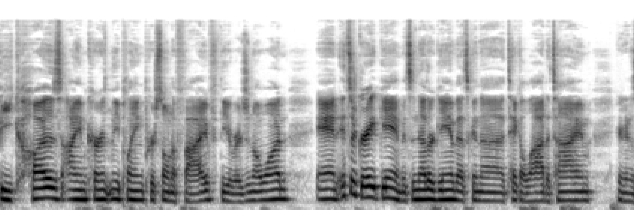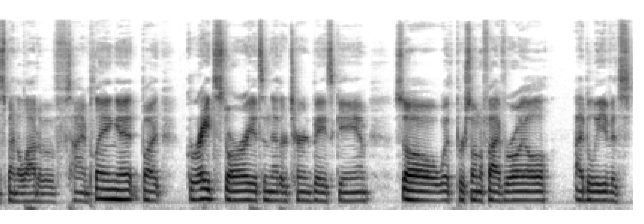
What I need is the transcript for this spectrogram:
because I am currently playing Persona 5, the original one. And it's a great game. It's another game that's going to take a lot of time. You're going to spend a lot of time playing it, but great story. It's another turn based game. So with Persona 5 Royal, I believe it's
